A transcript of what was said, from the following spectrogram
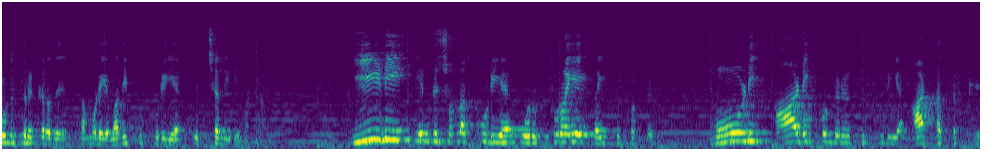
கொடுத்திருக்கிறது நம்முடைய மதிப்புக்குரிய உச்ச நீதிமன்றம். ஈடி என்று சொல்லக்கூடிய ஒரு துறையை வைத்துக்கொண்டு மோடி ஆடிக்கொண்டிருக்கக்கூடிய ஆட்டத்திற்கு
